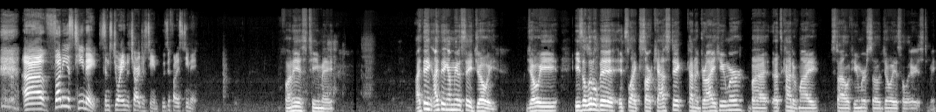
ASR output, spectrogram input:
uh, funniest teammate since joining the Chargers team. Who's your funniest teammate? Funniest teammate. I think I think I'm gonna say Joey. Joey he's a little bit it's like sarcastic kind of dry humor but that's kind of my style of humor so joey is hilarious to me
